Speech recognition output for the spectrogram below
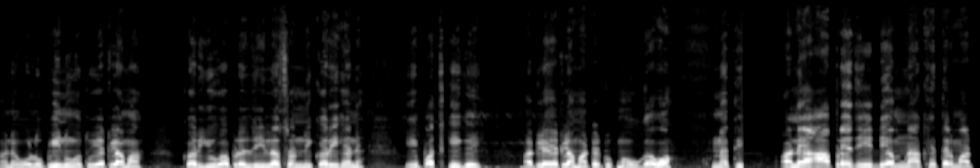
અને ઓલું ભીનું હતું, એટલામાં કર્યું આપણે જે લસણની કરી છે ને, એ પચકી ગઈ. એટલે એટલા માટે ટૂંકમાં ઉગાવો નથી. અને આપણે જે ડેમના ખેતરમાં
